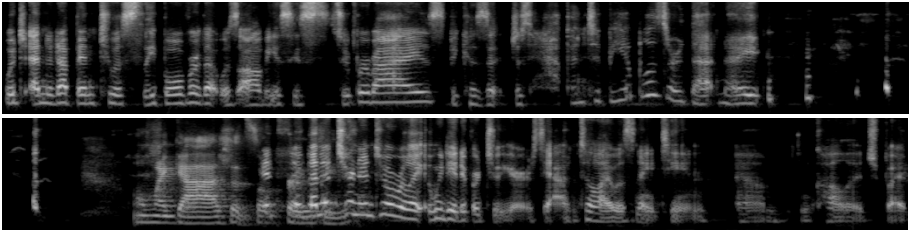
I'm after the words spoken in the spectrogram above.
which ended up into a sleepover that was obviously supervised because it just happened to be a blizzard that night Oh my gosh, that's so and crazy. So then it turned into a relate. We dated for two years, yeah, until I was 19 um, in college. But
